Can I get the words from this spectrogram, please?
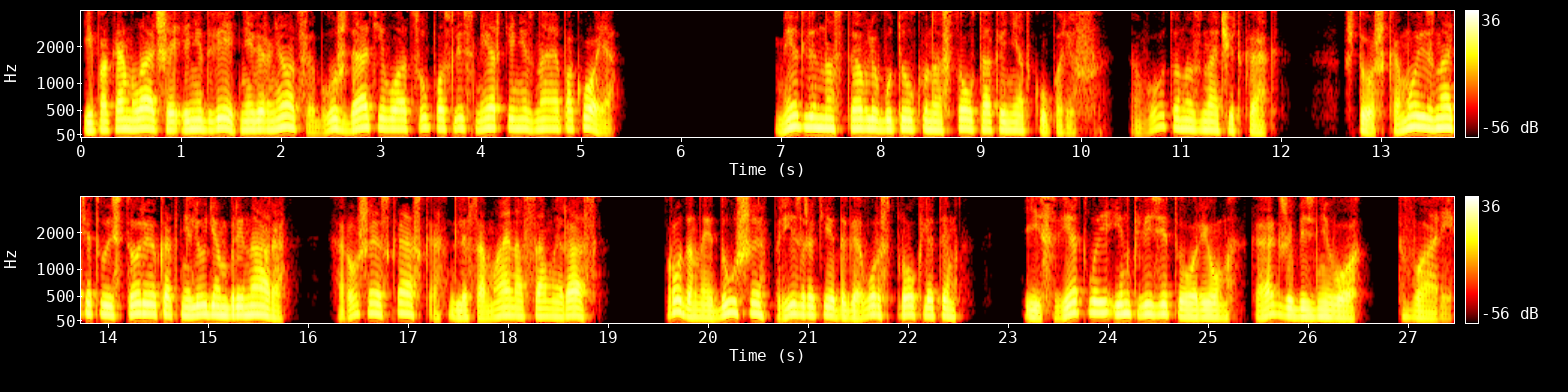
И пока младший Энидвейд не вернется, блуждать его отцу после смерти, не зная покоя. Медленно ставлю бутылку на стол, так и не откупорив. Вот оно значит как. Что ж, кому и знать эту историю, как не людям Бринара. Хорошая сказка, для Самайна в самый раз. Проданные души, призраки, договор с проклятым. И светлый инквизиториум, как же без него, твари.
